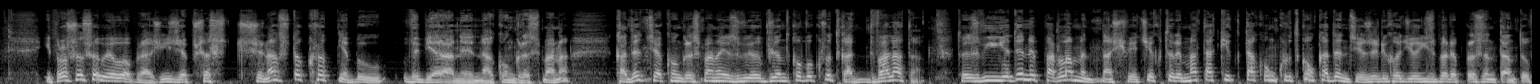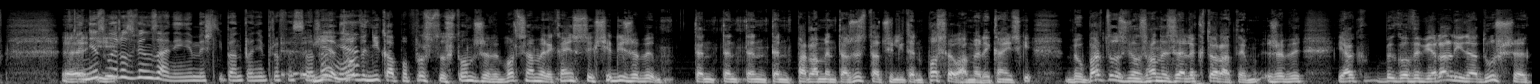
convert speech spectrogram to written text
I proszę sobie wyobrazić, że przez trzynastokrotnie był wybierany na kongresmana. Kadencja kongresmana jest wyjątkowo krótka, dwa lata. To jest jedyny parlament na świecie, który ma taki, taką krótką kadencję, jeżeli chodzi o Izbę Reprezentantów. To niezłe I... rozwiązanie, nie myśli pan, panie profesorze? Nie, nie, to wynika po prostu stąd, że wyborcy amerykańscy chcieli, żeby ten, ten, ten, ten parlamentarzysta, czyli ten poseł amerykański, był bardzo związany z elektoratem, żeby jakby go wybierali na dłuższe,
